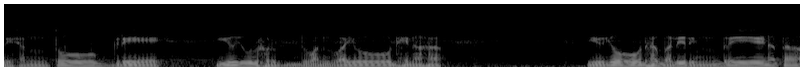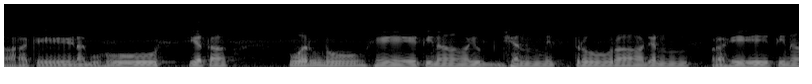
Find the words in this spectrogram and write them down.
विशन्तोऽग्रे युयुधुर्द्वन्द्वयोधिनः युयोधबलिरिन्द्रेण तारकेण गुहोऽस्यत। वरुणो हेतिनायुध्यन्मित्रो राजन्प्रहेतिना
